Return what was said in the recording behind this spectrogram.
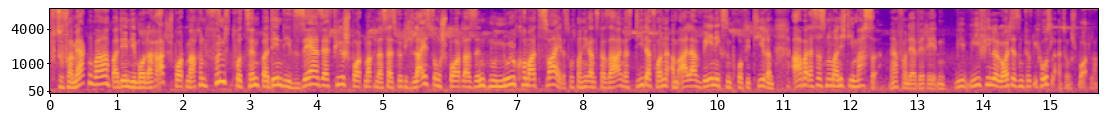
zu vermerken war, bei denen, die moderat Sport machen, 5%, bei denen, die sehr, sehr viel Sport machen, das heißt wirklich Leistungssportler sind, nur 0,2. Das muss man hier ganz klar sagen, dass die davon am allerwenigsten profitieren. Aber das ist nun mal nicht die Masse, ja, von der wir reden. Wie, wie viele Leute sind wirklich Hochleistungssportler?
